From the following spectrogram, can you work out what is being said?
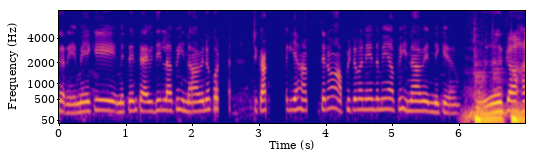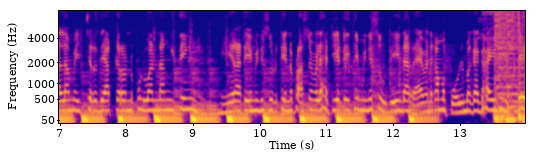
කරේ මේකේ මෙතෙන්ට ඇවිදිල්ලා අපි hina වෙනකොට ටිකක් වෙලා ගියහම හිතෙනවා අපිටම නේද මේ අපි hina වෙන්නේ කියලා. ඔය ගහලා මෙච්චර දෙයක් කරන්න පුළුවන් නම් ඉතින් මේ රටේ මිනිස්සුන්ට තියෙන ප්‍රශ්නවල හැටියට ඉතින් මිනිස්සු උදේ ඉඳන් රෑ වෙනකම් පොල්ම ගගහා ඉඳී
